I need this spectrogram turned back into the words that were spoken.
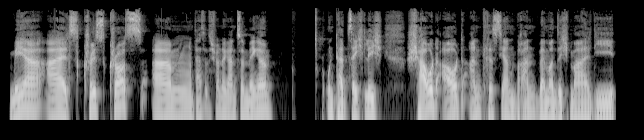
mehr als Chris Cross. Ähm, das ist schon eine ganze Menge. Und tatsächlich Shoutout an Christian Brandt, wenn man sich mal die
